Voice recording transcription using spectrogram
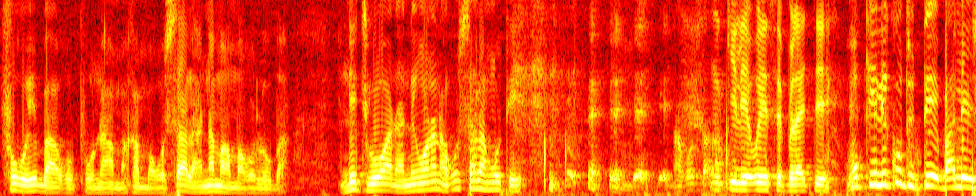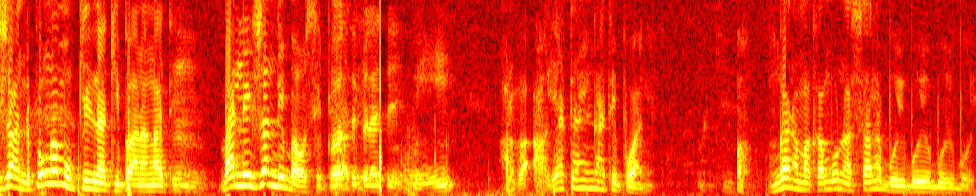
fo koyeba kopona makambo ya kosala na makambo ya koloba ndeti wana ndenge wana nakosala yango te mokili oyo esepela te mokili kutu te balegende mpo nga mokili na kipa na nga te hmm. balegende nde bakosepela te oui aloba ah, yata ye nga te mpo ani oh, nga na makambo nasala boye boye boye boye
